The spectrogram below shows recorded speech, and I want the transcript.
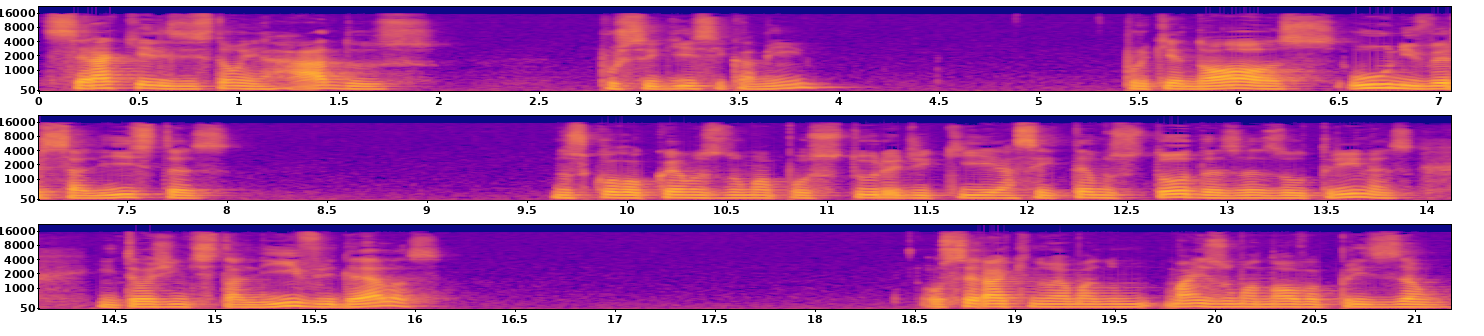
será que eles estão errados por seguir esse caminho? Porque nós, universalistas, nos colocamos numa postura de que aceitamos todas as doutrinas, então a gente está livre delas? Ou será que não é uma, mais uma nova prisão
